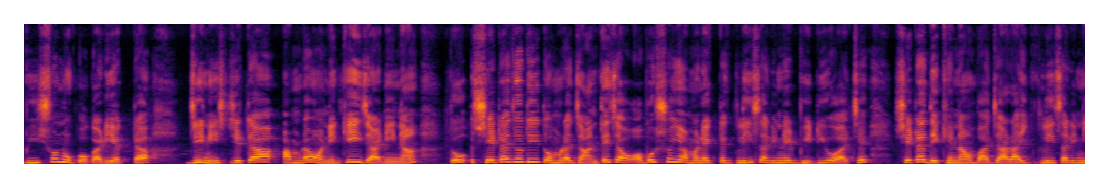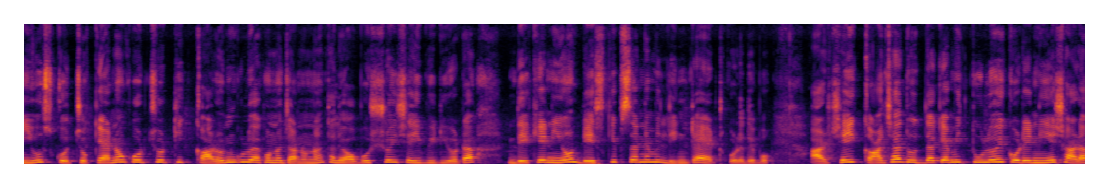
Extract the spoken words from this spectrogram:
ভীষণ উপকারী একটা জিনিস যেটা আমরা অনেকেই জানি না। তো সেটা যদি তোমরা জানতে চাও, অবশ্যই আমার একটা গ্লিসারিনের ভিডিও আছে। সেটা দেখে নাও বা যারা গ্লিসারিন ইউজ করছ, কেন করছ, ঠিক কারণগুলো এখনও জানো না, তাহলে অবশ্যই সেই ভিডিওটা দেখে নিও। ডেসক্রিপশানে আমি লিঙ্কটা অ্যাড করে দেবো। আর সেই কাঁচা দুধটাকে আমি তুলোই করে নিয়ে সারা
